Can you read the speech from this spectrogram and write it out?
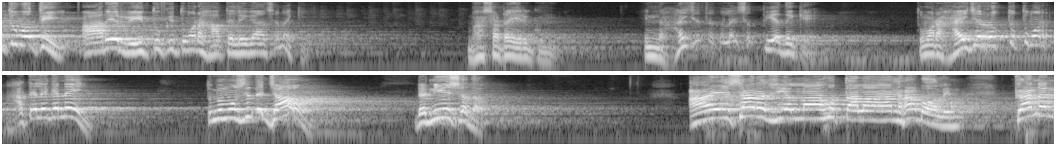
ঋতুবতী, আরে ঋতু কি তোমার হাতে লেগে আছে নাকি? ভাষাটা এরকম হাইজা তাকালাই সব পিয়া দেখে, তোমার হাইজের রক্ত তোমার হাতে লেগে নেই, তুমি মসজিদে যাও নিয়ে এসে দাও। আয়েশা রাজিয়াল্লাহ তালা আনহা বলেন, কানান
